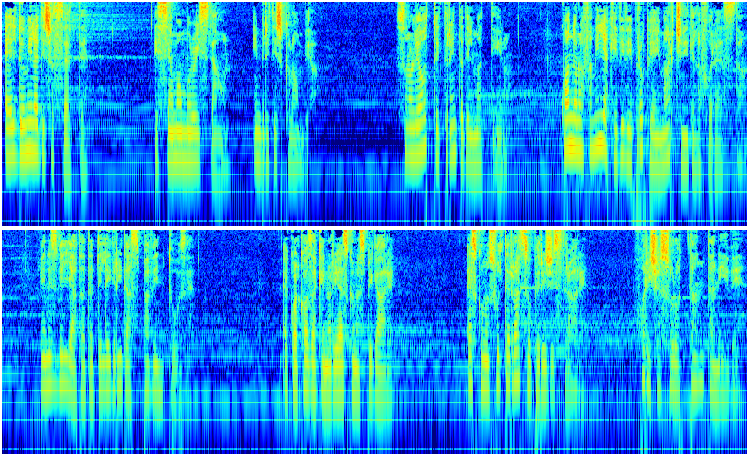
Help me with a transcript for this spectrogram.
È il 2017 e siamo a Morristown, in British Columbia. Sono le 8.30 del mattino, quando una famiglia che vive proprio ai margini della foresta viene svegliata da delle grida spaventose. È qualcosa che non riescono a spiegare. Escono sul terrazzo per registrare. Fuori c'è solo tanta neve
